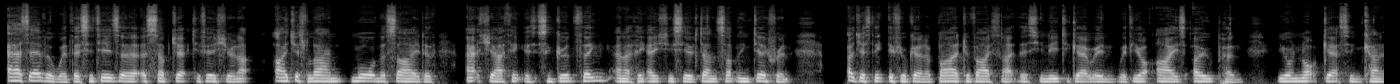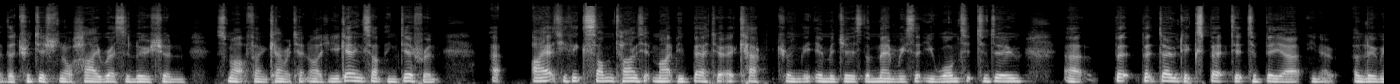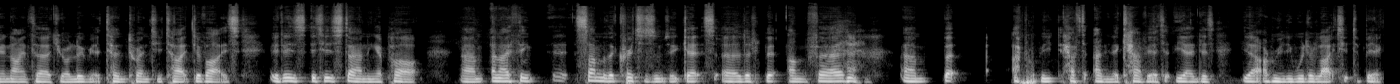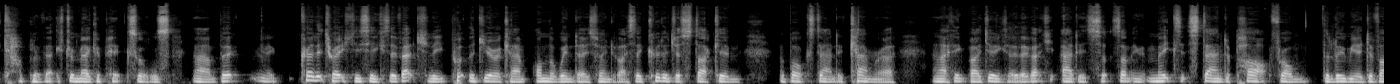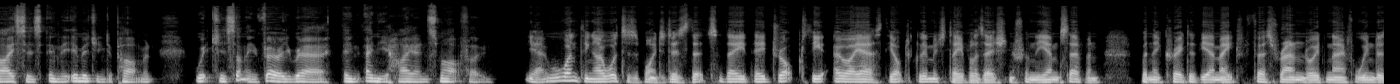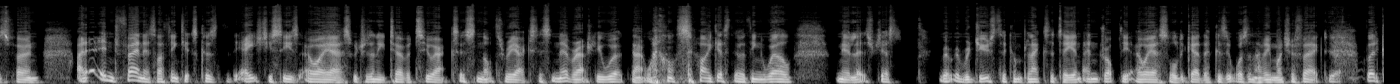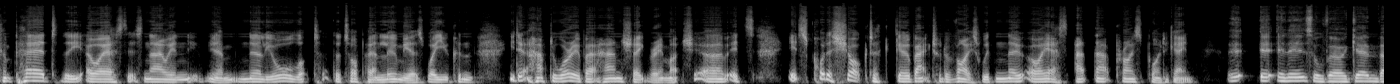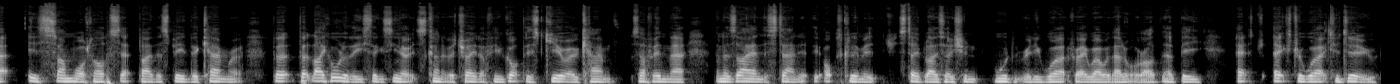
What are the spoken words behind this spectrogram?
as ever with this, it is a, a subjective issue. And I, I just land more on the side of actually, I think it's a good thing. And I think HTC have done something different. I just think if you're going to buy a device like this, you need to go in with your eyes open. You're not getting kind of the traditional high resolution smartphone camera technology. You're getting something different. Uh, I actually think sometimes it might be better at capturing the images, the memories that you want it to do. Uh, but but don't expect it to be a you know a Lumia 930 or Lumia 1020 type device. It is it is standing apart, um, and I think uh, some of the criticisms it gets a little bit unfair. um, but I probably have to add in a caveat at the end is, yeah, I really would have liked it to be a couple of extra megapixels. Um, but you know, credit to HTC because they've actually put the DuoCam on the Windows Phone device. They could have just stuck in a bog standard camera. And I think by doing so, they've actually added something that makes it stand apart from the Lumia devices in the imaging department, which is something very rare in any high end smartphone. Yeah, well, one thing I was disappointed is that they, they dropped the OIS, the optical image stabilization, from the M7 when they created the M8 first for Android, now for Windows Phone. And in fairness, I think it's because the HTC's OIS, which was only to have a two-axis, not three-axis, never actually worked that well. So I guess they were thinking, well, you know, let's just re- reduce the complexity and, and drop the OIS altogether because it wasn't having much effect. Yeah. But compared to the OIS that's now in you know nearly all the top-end Lumias, where you can you don't have to worry about handshake very much. Uh, it's it's quite a shock to go back to a device with no OIS at that price point again. It, it, is, although again, that is somewhat offset by the speed of the camera. But but like all of these things, you know, it's kind of a trade off. You've got this duo cam stuff in there, and as I understand it, the optical image stabilization wouldn't really work very well with that, or rather, there'd be extra work to do.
